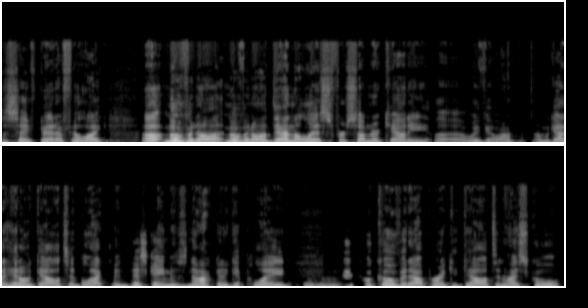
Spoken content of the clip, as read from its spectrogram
It's a safe bet. I feel like. Uh, moving on, moving on down the list for Sumner County, uh, we've uh, we got to hit on Gallatin Blackman. This game is not going to get played mm-hmm. due to a COVID outbreak at Gallatin High School.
